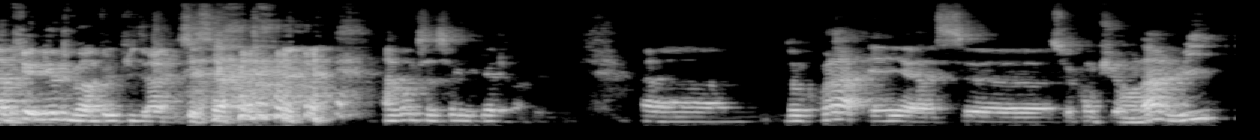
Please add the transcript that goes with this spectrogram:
Après nuls, je me rappelle plus de rien. C'est ça. Avant que ce soit illégal, je me rappelle plus. Euh, donc voilà, et euh, ce, ce concurrent-là, lui,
